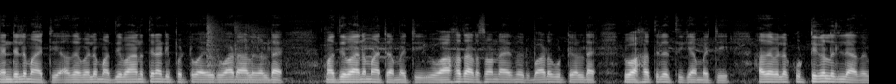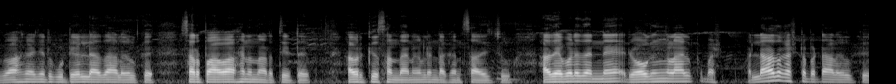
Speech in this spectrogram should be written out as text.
മെന്റൽ മാറ്റി അതേപോലെ മദ്യപാനത്തിന് അടിപ്പെട്ടു പോയ ഒരുപാട് ആളുകളുടെ മദ്യപാനം മാറ്റാൻ പറ്റി വിവാഹ തടസ്സം ഉണ്ടായിരുന്ന ഒരുപാട് കുട്ടികളുടെ വിവാഹത്തിലെത്തിക്കാൻ പറ്റി അതേപോലെ കുട്ടികളില്ലാതെ വിവാഹം കഴിഞ്ഞിട്ട് കുട്ടികളില്ലാത്ത ആളുകൾക്ക് സർപ്പാവാഹനം നടത്തിയിട്ട് അവർക്ക് സന്താനങ്ങൾ ഉണ്ടാക്കാൻ സാധിച്ചു. അതേപോലെ തന്നെ രോഗങ്ങളാൽ വല്ലാതെ കഷ്ടപ്പെട്ട ആളുകൾക്ക്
